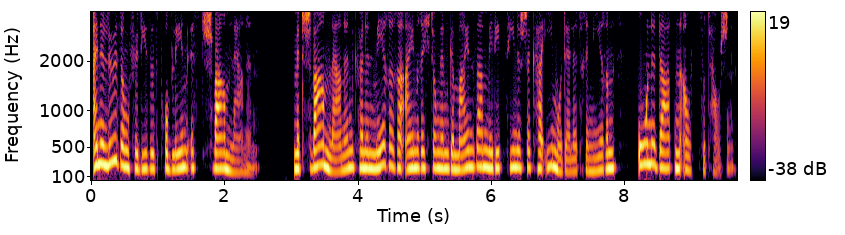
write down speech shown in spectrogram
Eine Lösung für dieses Problem ist Schwarmlernen. Mit Schwarmlernen können mehrere Einrichtungen gemeinsam medizinische KI-Modelle trainieren, ohne Daten auszutauschen.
